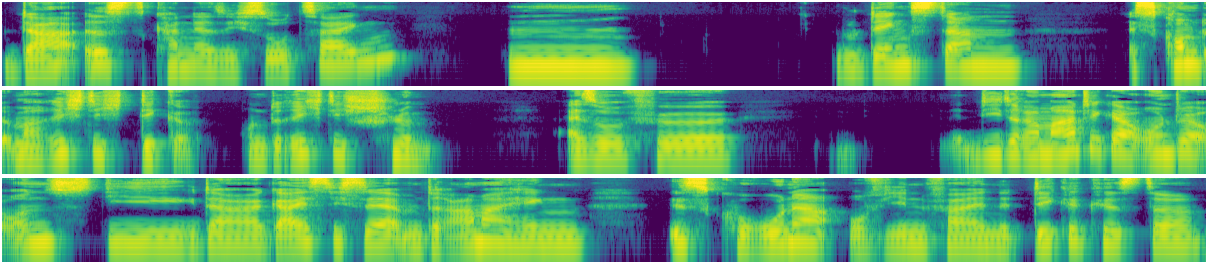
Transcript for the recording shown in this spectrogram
da ist, kann er sich so zeigen. Hm, du denkst dann, es kommt immer richtig dicke und richtig schlimm. Also für die Dramatiker unter uns, die da geistig sehr im Drama hängen, ist Corona auf jeden Fall eine dicke Kiste.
